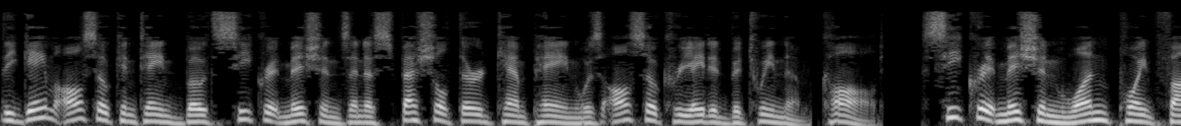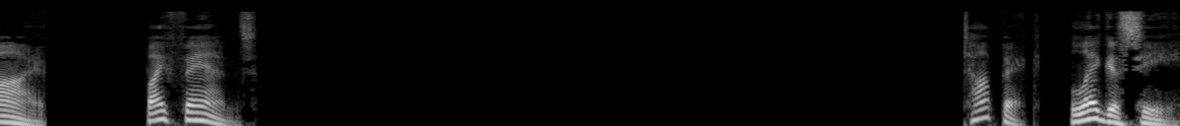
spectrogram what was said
The game also contained both secret missions and a special third campaign was also created between them called Secret Mission 1.5 by fans. Topic: Legacy.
